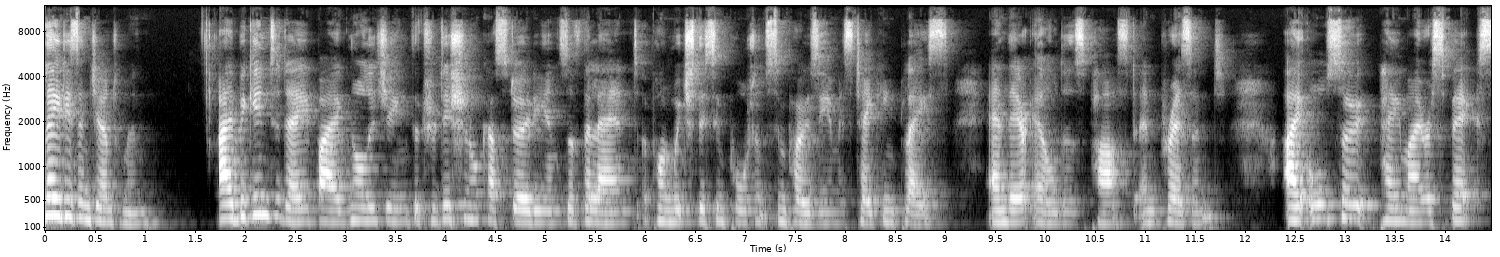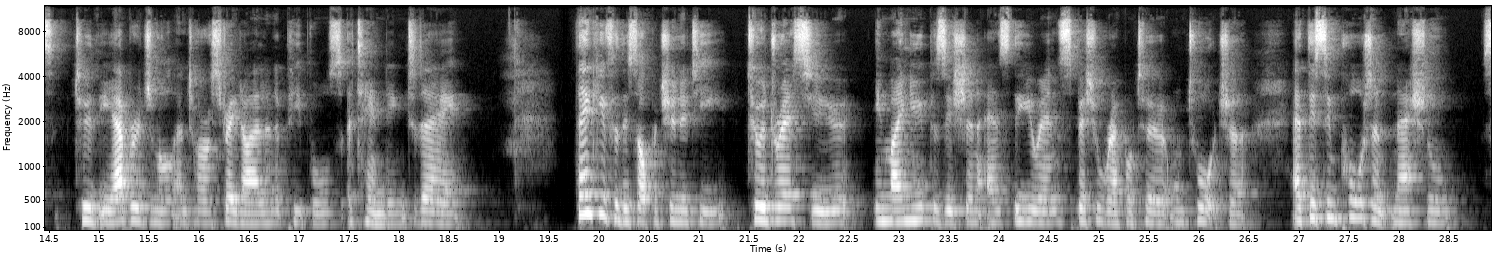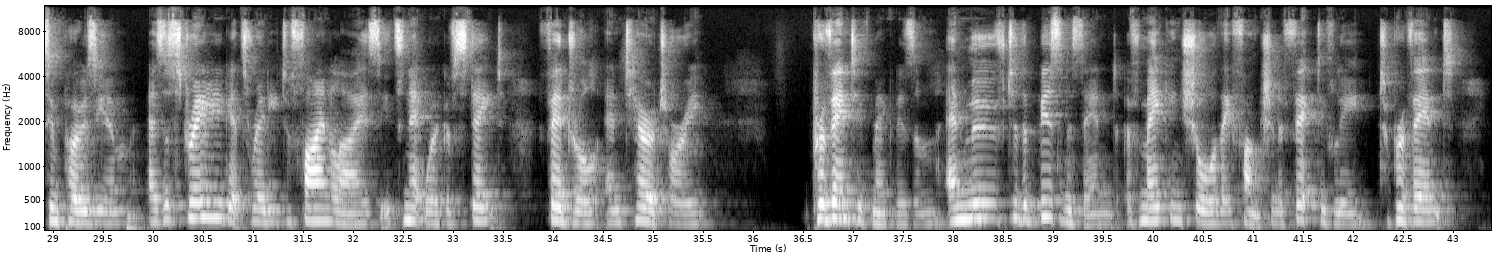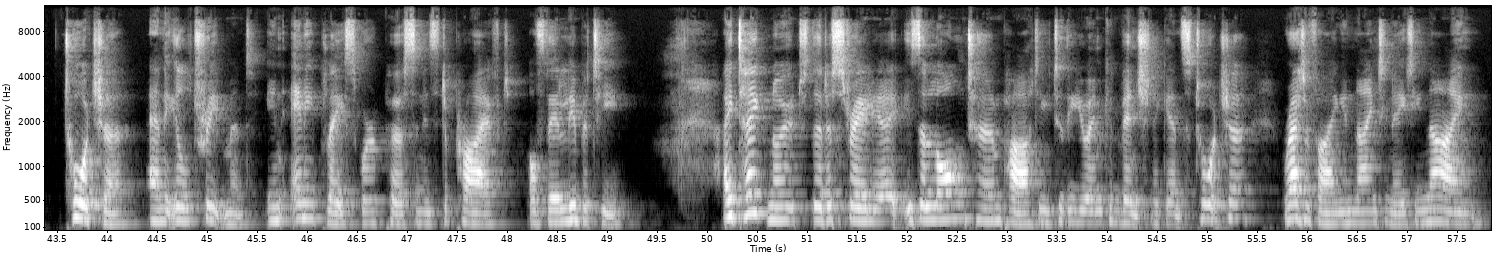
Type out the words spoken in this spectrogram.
Ladies and gentlemen, I begin today by acknowledging the traditional custodians of the land upon which this important symposium is taking place and their elders past and present. I also pay my respects to the Aboriginal and Torres Strait Islander peoples attending today. Thank you for this opportunity to address you in my new position as the UN Special Rapporteur on Torture at this important national symposium as Australia gets ready to finalise its network of state, federal and territory preventive mechanism and move to the business end of making sure they function effectively to prevent torture and ill treatment in any place where a person is deprived of their liberty. I take note that Australia is a long-term party to the UN Convention Against Torture, ratifying in 1989.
